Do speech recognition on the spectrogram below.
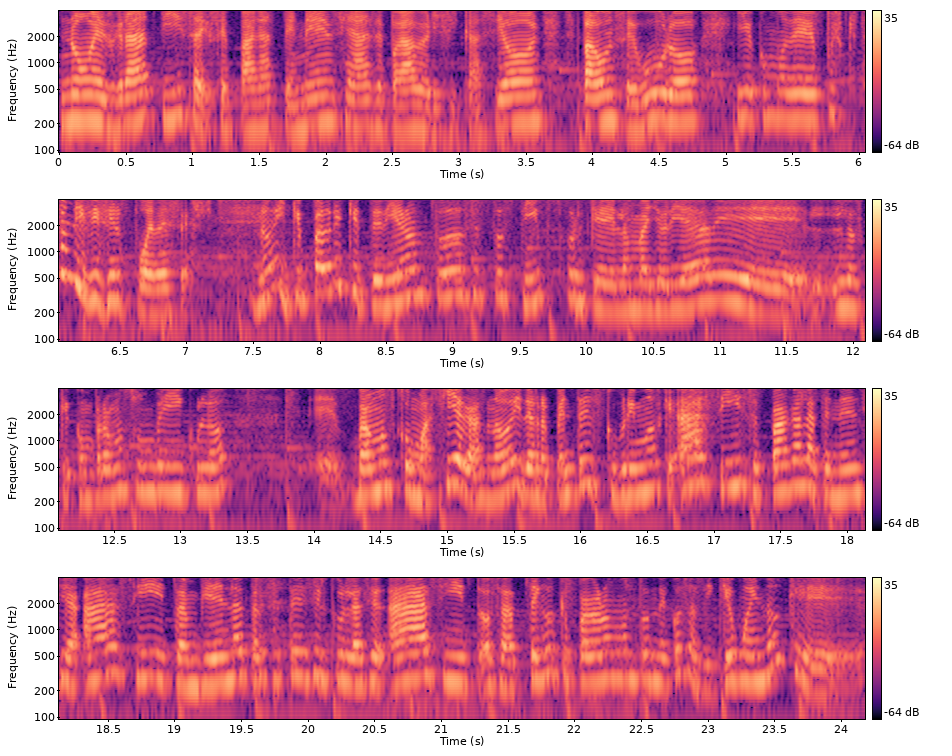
no es gratis, se, se, paga tenencia, se paga verificación, se paga un seguro, y yo como de, pues qué tan difícil puede ser. No, y qué padre que te dieron todos estos tips, porque la mayoría de los que compramos un vehículo, eh, vamos como a ciegas, ¿no? Y de repente descubrimos que, ah, sí, se paga la tenencia, ah, sí, también la tarjeta de circulación, ah, sí, o sea, tengo que pagar un montón de cosas. Y qué bueno que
